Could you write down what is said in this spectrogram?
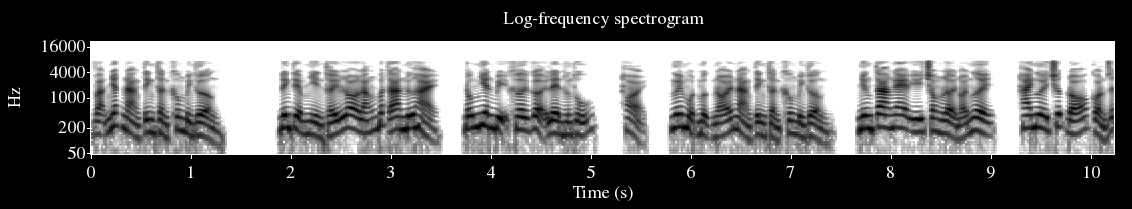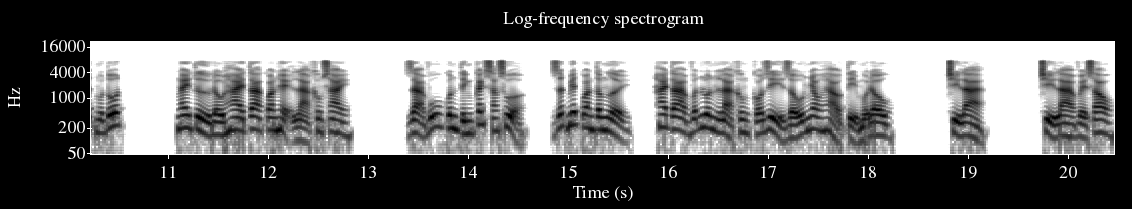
vạn nhất nàng tinh thần không bình thường. Đinh tiềm nhìn thấy lo lắng bất an nữ hải đông nhiên bị khơi gợi lên hứng thú, hỏi, ngươi một mực nói nàng tinh thần không bình thường, nhưng ta nghe ý trong lời nói ngươi hai ngươi trước đó còn rất muốn tốt. Ngay từ đầu hai ta quan hệ là không sai. Giả vũ quân tính cách sáng sủa, rất biết quan tâm người, hai ta vẫn luôn là không có gì giấu nhau hảo tỉ mỗi đâu. Chỉ là chỉ là về sau.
